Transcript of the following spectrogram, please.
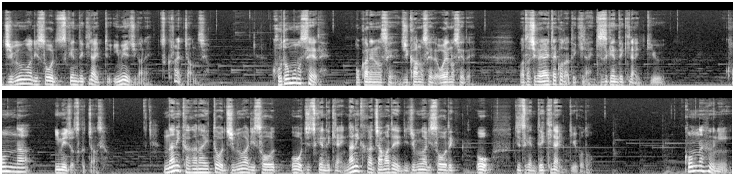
自分は理想を実現できないっていうイメージがね、作られちゃうんですよ。子供のせいで、お金のせいで、時間のせいで、親のせいで、私がやりたいことはできない、実現できないっていう、こんなイメージを作っちゃうんですよ。何かがないと自分は理想を実現できない。何かが邪魔で自分は理想でを実現できないっていうこと。こんな風に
